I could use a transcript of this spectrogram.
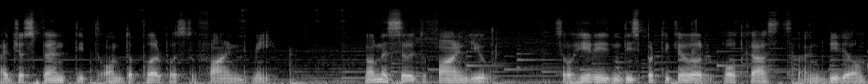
I just spent it on the purpose to find me, not necessarily to find you. So, here in this particular podcast and video,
